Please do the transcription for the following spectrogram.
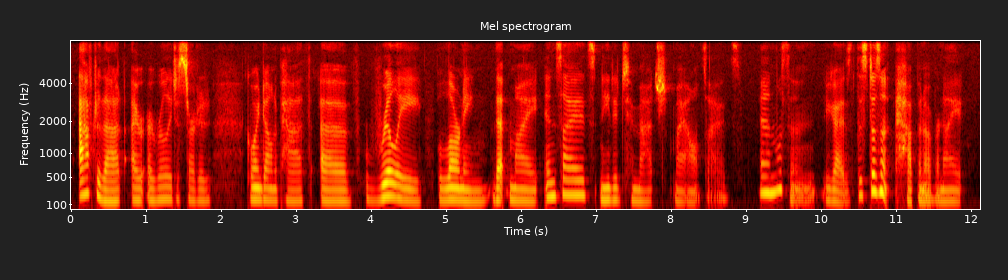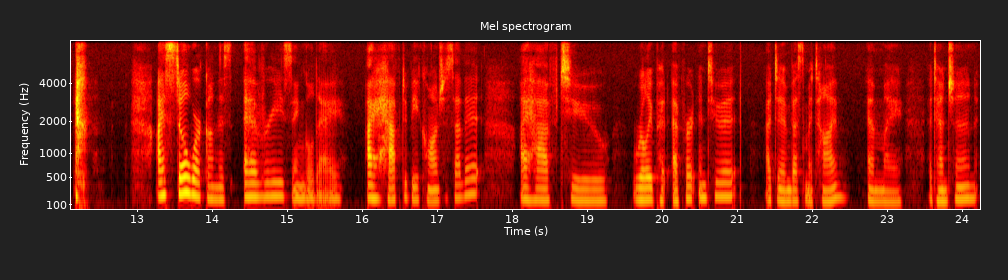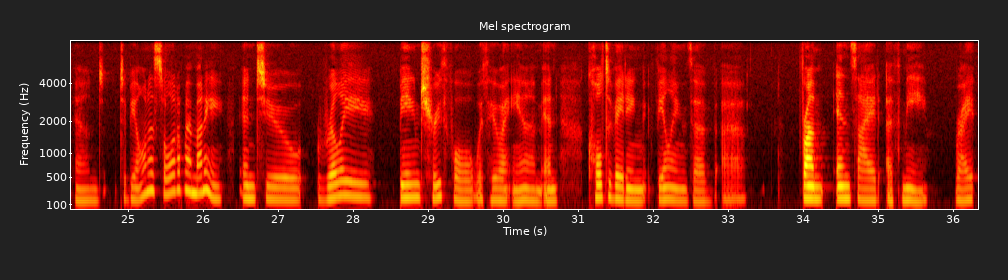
after that, I, I really just started going down a path of really learning that my insides needed to match my outsides. And listen, you guys, this doesn't happen overnight. I still work on this every single day. I have to be conscious of it. I have to really put effort into it. I have to invest my time and my attention and, to be honest, a lot of my money into really being truthful with who I am and cultivating feelings of uh, from inside of me, right?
